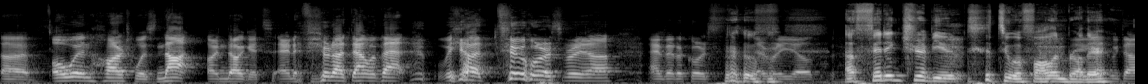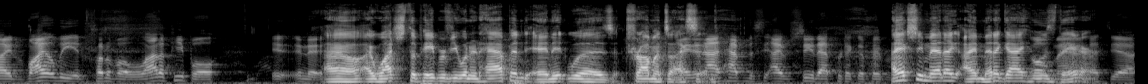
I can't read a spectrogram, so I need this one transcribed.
uh, Owen Hart was not a nugget, and if you're not down with that, we got two words for you. And then, of course, everybody yelled. a fitting tribute to a fallen brother. Who died violently in front of a lot of people in it. I, I watched the pay per view when it happened, and it was traumatizing. I did not happen to see. I see that particular paper. I actually met a I met a guy who Oh, was man, there. Yeah,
